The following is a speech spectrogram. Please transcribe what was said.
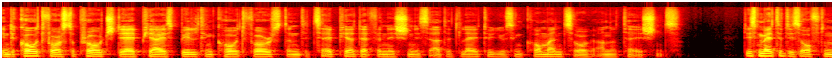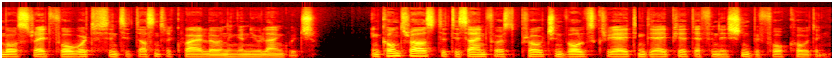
In the code first approach, the API is built in code first and its API definition is added later using comments or annotations. This method is often more straightforward since it doesn't require learning a new language. In contrast, the design first approach involves creating the API definition before coding.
